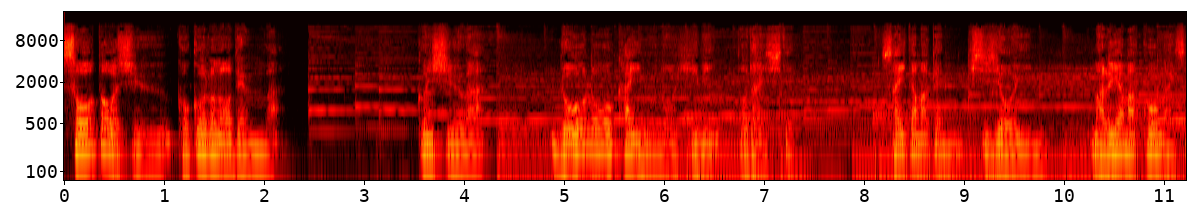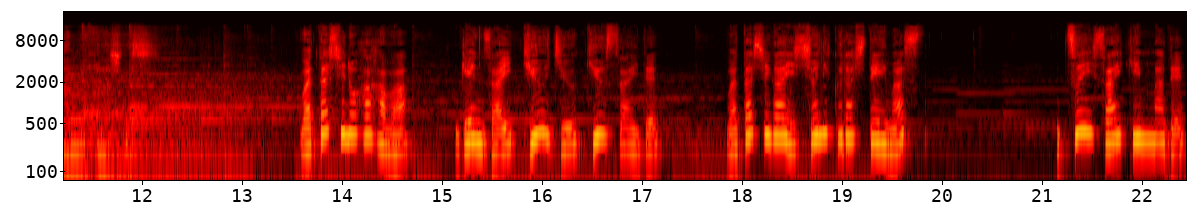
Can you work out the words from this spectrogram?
総統集心の電話。今週は「老老介護の日々」と題して埼玉県吉祥院丸山郊外さんの話です。私の母は現在99歳で私が一緒に暮らしています。つい最近まで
